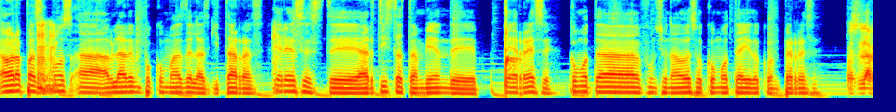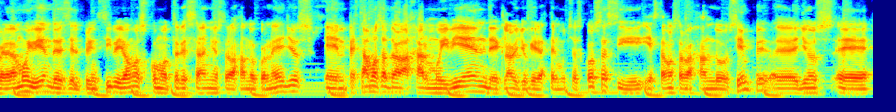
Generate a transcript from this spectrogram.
ahora pasemos a hablar un poco más de las guitarras. Eres este artista también de PRS. ¿Cómo te ha funcionado eso? ¿Cómo te ha ido con PRS? Pues la verdad muy bien, desde el principio llevamos como tres años trabajando con ellos. Empezamos a trabajar muy bien, de claro, yo quería hacer muchas cosas y, estamos trabajando siempre. ellos eh,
